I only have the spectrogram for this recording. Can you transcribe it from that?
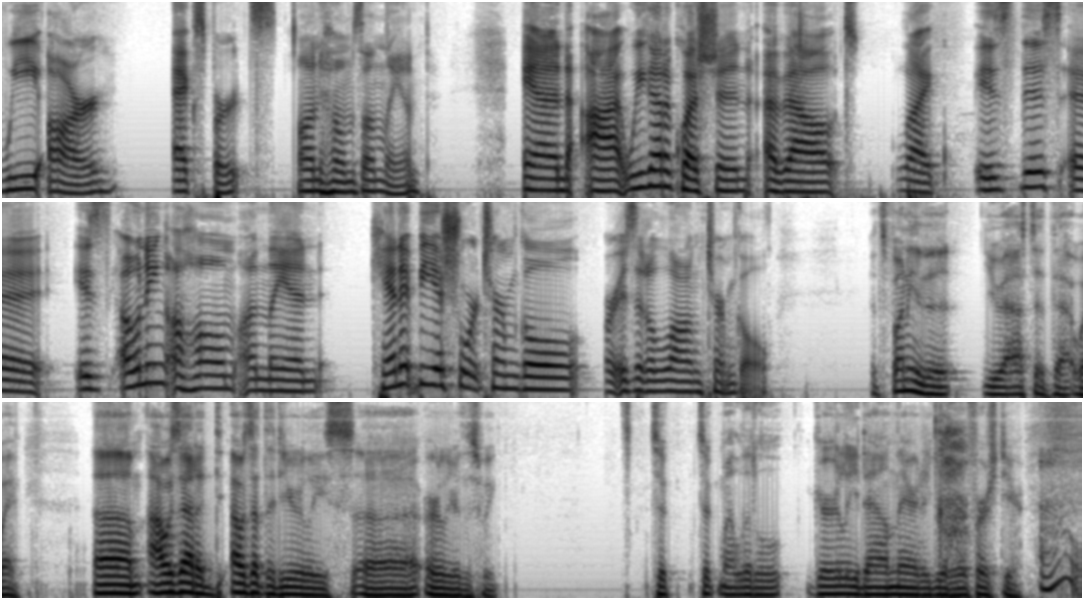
we are experts on homes on land. And uh, we got a question about like, is this a, is owning a home on land, can it be a short term goal or is it a long term goal? It's funny that you asked it that way. Um, I was at a I was at the deer lease uh, earlier this week. Took took my little girly down there to get her first deer. Oh,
